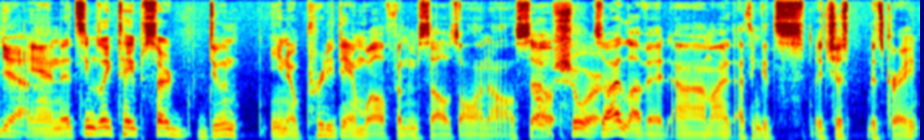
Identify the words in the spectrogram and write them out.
Yeah. and it seems like tapes are doing you know pretty damn well for themselves all in all. So Oh, sure. so I love it. Um, I, I think it's it's just it's great.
